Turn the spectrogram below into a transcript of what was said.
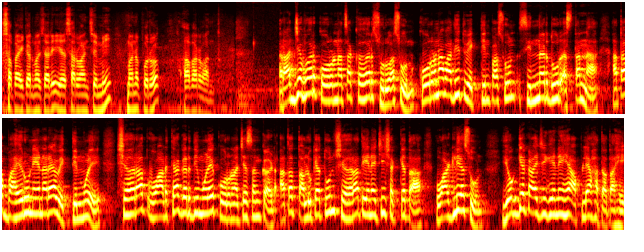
सफाई कर्मचारी या सर्वांचे मी मनपूर्वक आभार मानतो. राज्यभर कोरोनाचा कहर सुरू असून कोरोनाबाधित व्यक्तींपासून सिन्नर दूर असताना आता बाहेरून येणाऱ्या व्यक्तींमुळे शहरात वाढत्या गर्दीमुळे कोरोनाचे संकट आता तालुक्यातून शहरात येण्याची शक्यता वाढली असून योग्य काळजी घेणे हे आपल्या हातात आहे.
